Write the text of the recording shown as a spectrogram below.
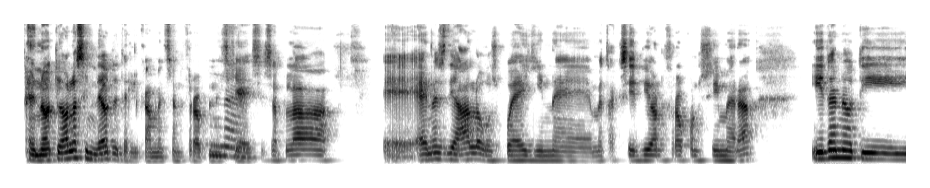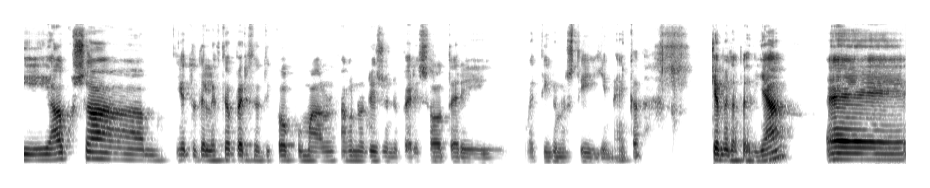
ενώ ότι όλα συνδέονται τελικά με τις ανθρώπινες Ναι. σχέσεις. Απλά ε, ένας διάλογος που έγινε μεταξύ δύο ανθρώπων σήμερα ήταν ότι άκουσα για το τελευταίο περιστατικό που μάλλον θα γνωρίζουν οι περισσότεροι με τη γνωστή γυναίκα και με τα παιδιά ε,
